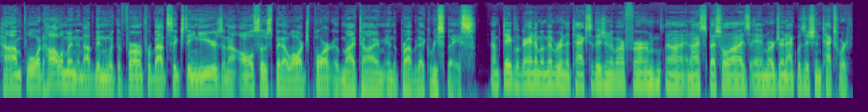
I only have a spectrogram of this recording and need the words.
Hi, I'm Floyd Holliman, and I've been with the firm for about 16 years, and I also spend a large part of my time in the private equity space. I'm Dave LeGrand. I'm a member in the tax division of our firm, uh, and I specialize in merger and acquisition tax work.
